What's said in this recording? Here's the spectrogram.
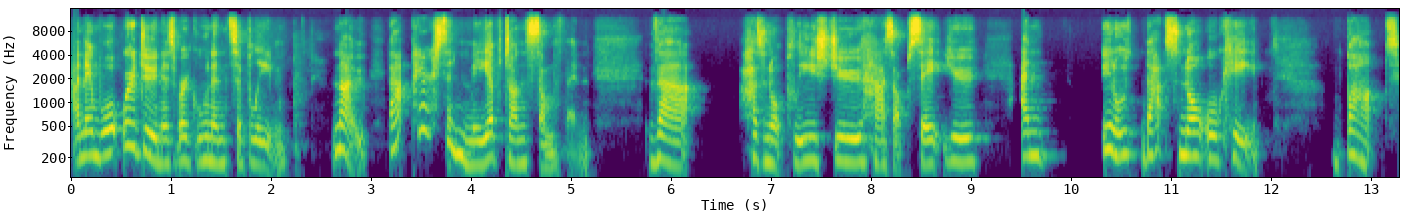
And then what we're doing is we're going into blame. Now, that person may have done something that has not pleased you, has upset you, and you know, that's not okay. But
